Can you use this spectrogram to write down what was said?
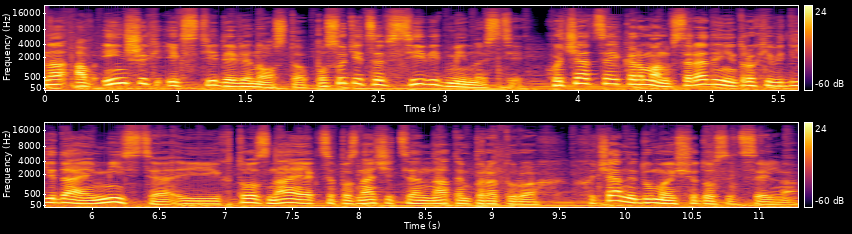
Андерсона, а в інших XT90. По суті, це всі відмінності. Хоча цей карман всередині трохи від'їдає місця, і хто знає, як це позначиться на температурах. Хоча не думаю, що досить сильно.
